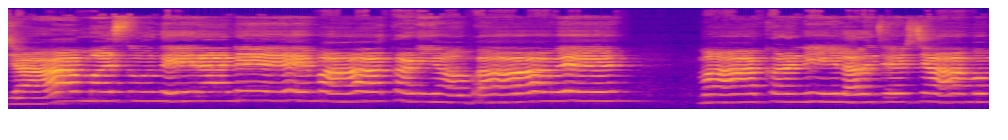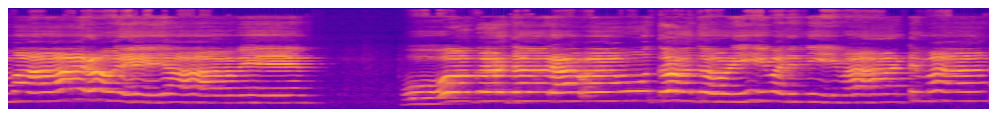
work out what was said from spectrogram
શ્યામ સુંદરને માખણિયો ભાવે. માખણની લાલચ શ્યામ મારો રે આવે. ભોગ ધરાવા હું તો દોડી વનની વાટમાં.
